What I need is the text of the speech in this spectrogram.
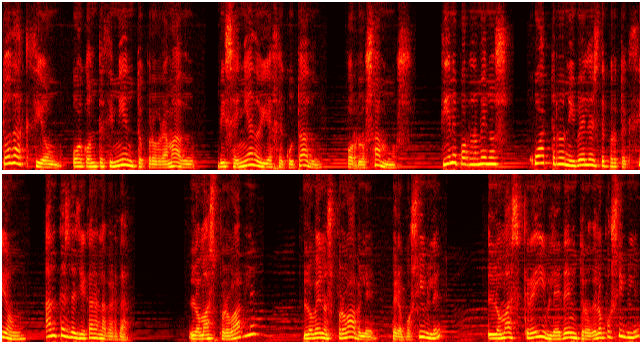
Toda acción o acontecimiento programado, diseñado y ejecutado por los amos tiene por lo menos cuatro niveles de protección antes de llegar a la verdad. Lo más probable, lo menos probable, pero posible, lo más creíble dentro de lo posible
